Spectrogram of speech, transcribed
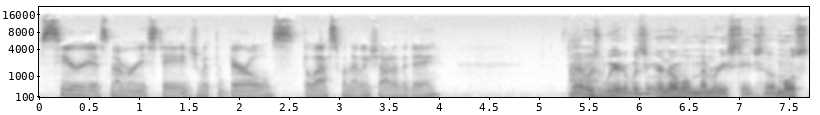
serious memory stage with the barrels, the last one that we shot of the day. Yeah, it was Um, weird. It wasn't your normal memory stage. though. most,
